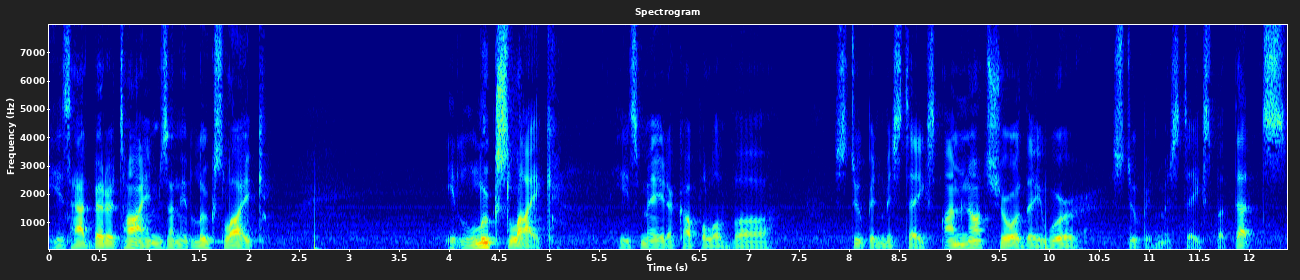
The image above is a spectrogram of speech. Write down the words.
he's had better times, and it looks like it looks like he's made a couple of uh, stupid mistakes. I'm not sure they were stupid mistakes, but that's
